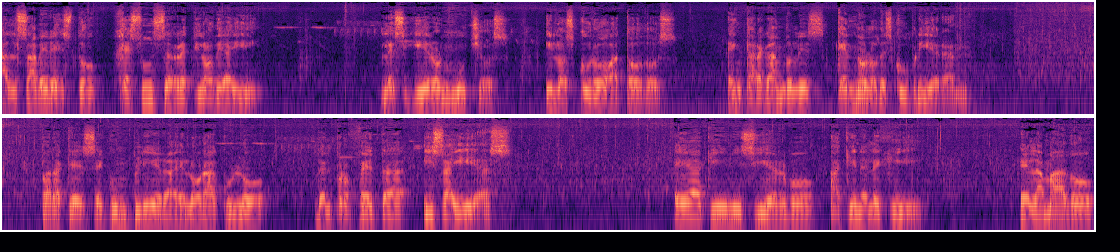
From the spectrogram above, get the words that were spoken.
Al saber esto, Jesús se retiró de ahí. Le siguieron muchos y los curó a todos, encargándoles que no lo descubrieran. Para que se cumpliera el oráculo del profeta Isaías. He aquí mi siervo a quien elegí, el amado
